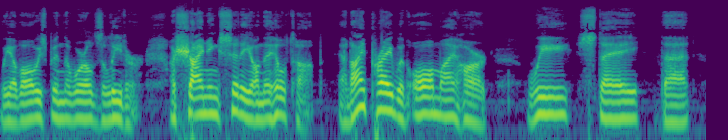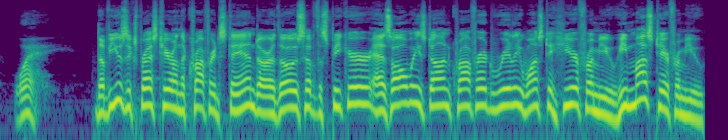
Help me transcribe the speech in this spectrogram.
We have always been the world's leader, a shining city on the hilltop, and I pray with all my heart we stay that way. The views expressed here on the Crawford Stand are those of the speaker. As always, Don Crawford really wants to hear from you. He must hear from you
